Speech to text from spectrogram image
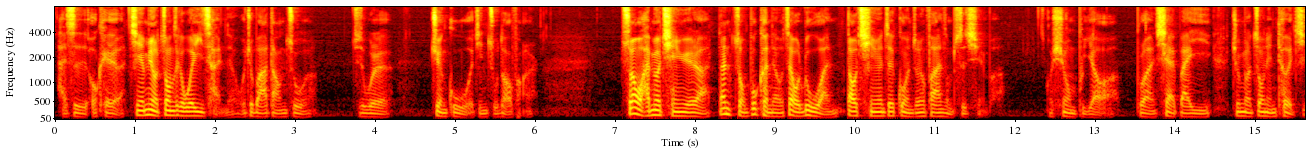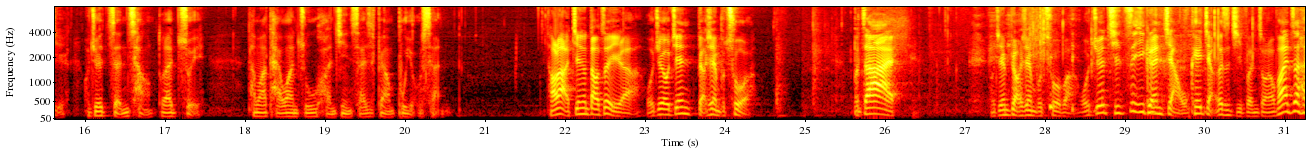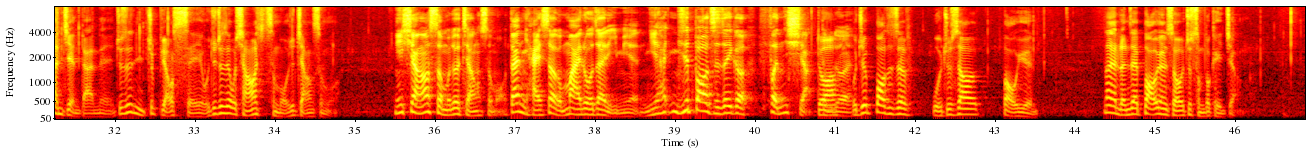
还是 OK 的。今天没有中这个威力彩的，我就把它当做就是为了眷顾我已经租到房了。虽然我还没有签约啦，但总不可能在我录完到签约这过程中又发生什么事情吧？我希望不要啊，不然下礼拜一就没有周年特辑。我觉得整场都在嘴他妈台湾租屋环境实在是非常不友善。好啦，今天就到这里了。我觉得我今天表现不错。不在。我今天表现不错吧？我觉得其实自己一个人讲，我可以讲二十几分钟。我发现这很简单呢，就是你就不要谁，我就就是我想要什么我就讲什么。你想要什么就讲什么，但你还是要有脉络在里面。你还你是抱持着一个分享，对，啊、对不对？我觉得抱着这我就是要抱怨。那人在抱怨的时候，就什么都可以讲。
